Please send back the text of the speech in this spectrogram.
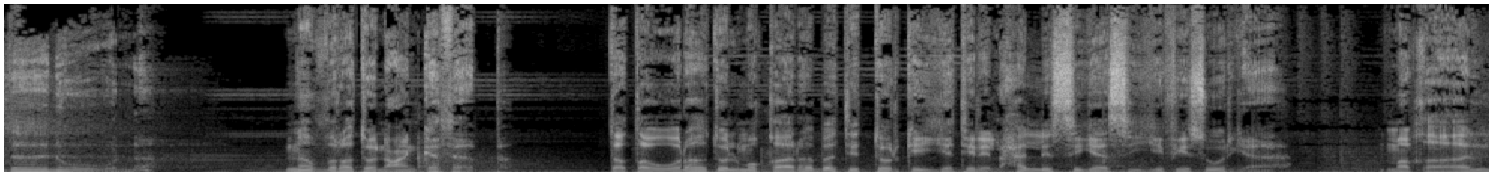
صدانون نظرة عن كثب. تطورات المقاربة التركية للحل السياسي في سوريا. مقال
